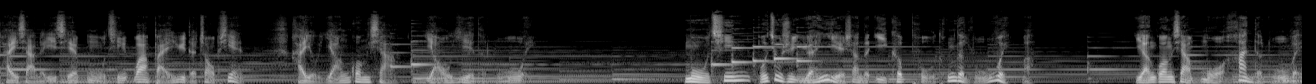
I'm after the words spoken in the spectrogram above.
拍下了一些母亲挖白玉的照片，还有阳光下摇曳的芦苇。母亲不就是原野上的一棵普通的芦苇吗？阳光下抹汗的芦苇，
